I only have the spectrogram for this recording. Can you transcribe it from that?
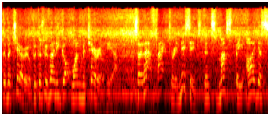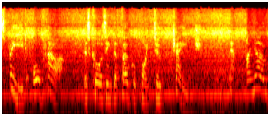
the material because we've only got one material here. So that factor in this instance must be either speed or power that's causing the focal point to change. Now I know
